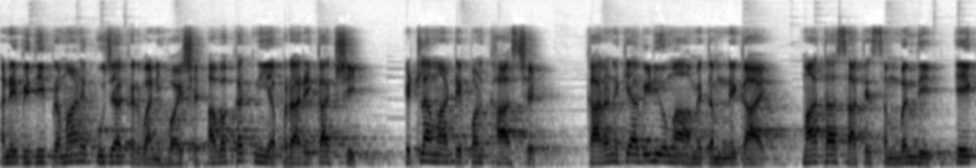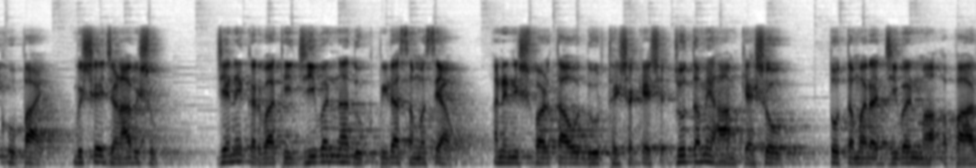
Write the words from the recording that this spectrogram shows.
અને વિધિ પ્રમાણે પૂજા કરવાની હોય છે. આ વખતની અપરા એકાક્ષી એટલા માટે પણ ખાસ છે, કારણ કે આ વિડીયોમાં અમે તમને ગાય, માતા સાથે સંબંધિત એક ઉપાય વિશે જણાવીશું, જેને કરવાથી જીવનના દુઃખ, પીડા, સમસ્યાઓ અને નિષ્ફળતાઓ દૂર થઈ શકે છે. જો તમે આમ કહેશો, તો તમારા જીવનમાં અપાર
